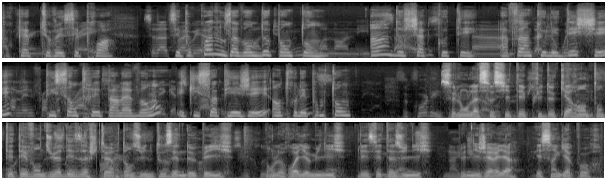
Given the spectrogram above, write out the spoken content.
pour capturer ses proies. C'est pourquoi nous avons deux pontons, un de chaque côté, afin que les déchets puissent entrer par l'avant et qu'ils soient piégés entre les pontons. Selon la société, plus de 40 ont été vendus à des acheteurs dans une douzaine de pays, dont le Royaume-Uni, les États-Unis, le Nigeria et Singapour.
